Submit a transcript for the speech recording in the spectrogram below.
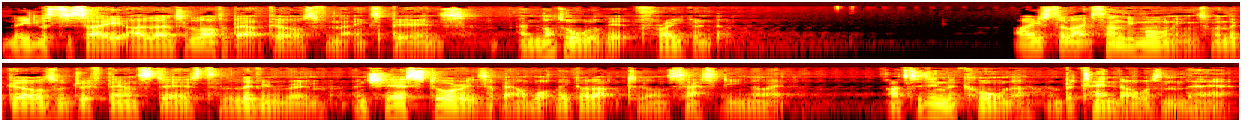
Needless to say, I learnt a lot about girls from that experience, and not all of it fragrant. I used to like Sunday mornings when the girls would drift downstairs to the living room and share stories about what they got up to on Saturday night. I'd sit in the corner and pretend I wasn't there.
